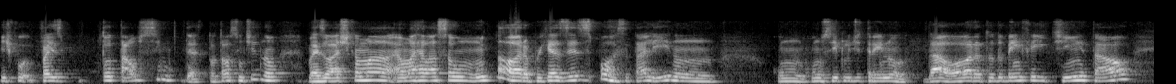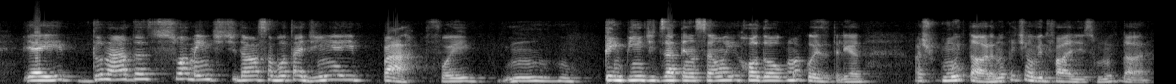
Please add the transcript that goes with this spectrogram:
E, tipo, faz total, é, total sentido não, mas eu acho que é uma, é uma relação muito da hora, porque às vezes, porra, você tá ali num, com, com um ciclo de treino da hora, tudo bem feitinho e tal, e aí, do nada, sua mente te dá uma sabotadinha e pá, foi um tempinho de desatenção e rodou alguma coisa, tá ligado? Acho muito da hora, nunca tinha ouvido falar disso, muito da hora.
